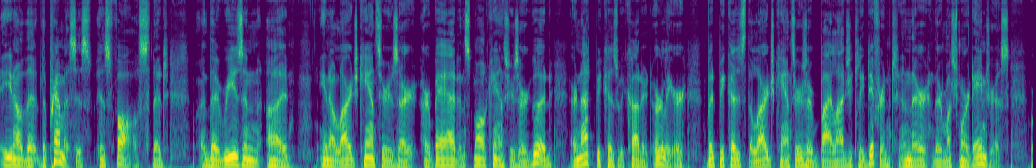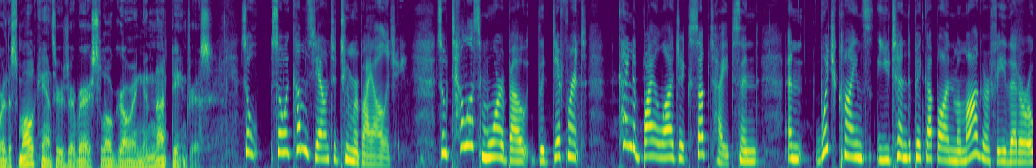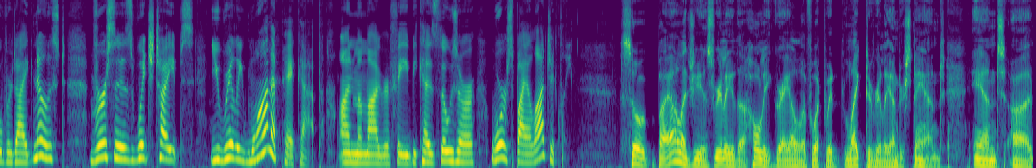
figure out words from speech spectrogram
you know, the, the premise is, is false that the reason, uh, you know, large cancers are, are bad and small cancers are good are not because we caught it earlier, but because the large cancers are biologically different and they're, they're much more dangerous, where the small cancers are very slow growing and not dangerous. So, so it comes down to tumor biology. So tell us more about the different kind of biologic subtypes and and which kinds you tend to pick up on mammography that are overdiagnosed versus which types you really want to pick up on mammography because those are worse biologically. So, biology is really the holy grail of what we'd like to really understand. And uh,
